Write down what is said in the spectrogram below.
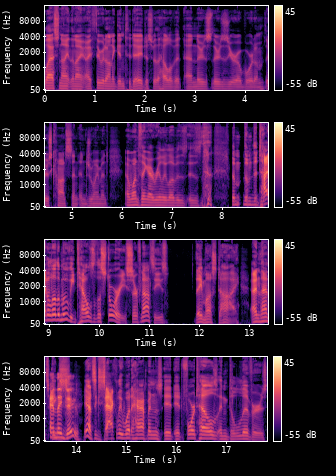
last night, then I, I threw it on again today just for the hell of it, and there's there's zero boredom. There's constant enjoyment. And one thing I really love is is the the, the title of the movie tells the story. Surf Nazis, they must die, and that's And they do. Yeah, it's exactly what happens. It it foretells and delivers,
